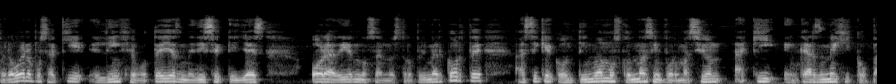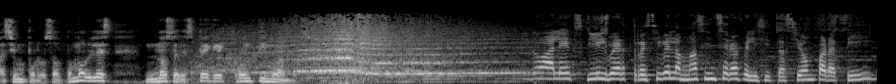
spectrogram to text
Pero bueno, pues aquí el Inge Botellas me dice que ya es hora de irnos a nuestro primer corte, así que continuamos con más información aquí en Cars México, pasión por los automóviles. No se despegue, continuamos. Alex Gilbert recibe la más sincera felicitación para ti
